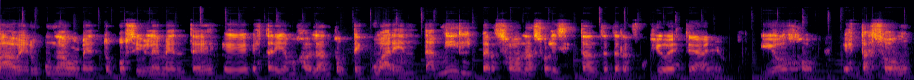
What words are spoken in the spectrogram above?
va a haber un aumento posiblemente, eh, estaríamos hablando de 40 mil personas solicitantes de refugio este año. Y ojo, estas son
